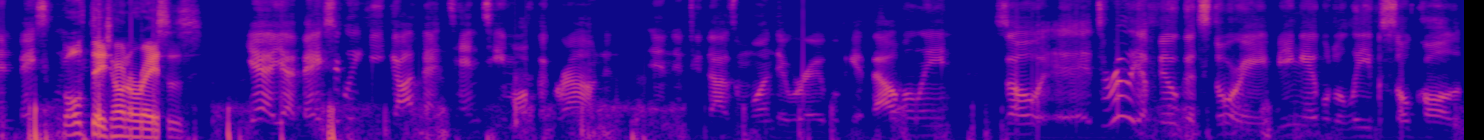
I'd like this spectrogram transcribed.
and basically Both Daytona races. yeah, yeah. Basically, he got that 10 team off the ground, and, and in 2001, they were able to get Valvoline. So it's really a feel good story being able to leave a so called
